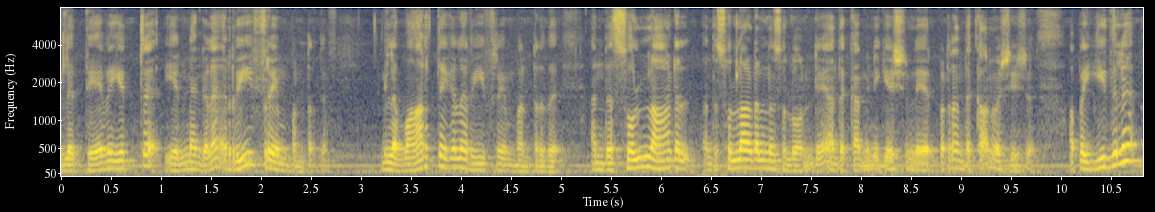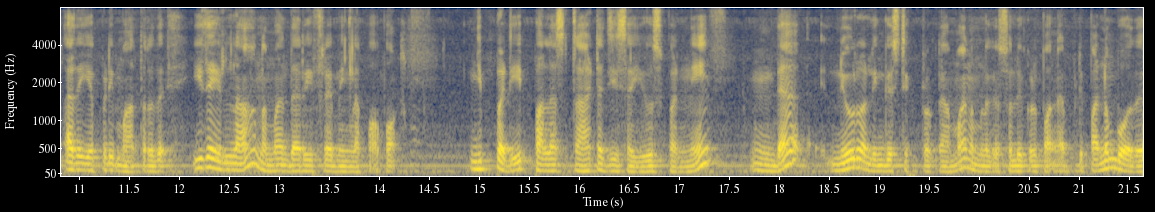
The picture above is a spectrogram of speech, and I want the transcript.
இல்லை தேவையற்ற எண்ணங்களை ரீஃப்ரேம் பண்ணுறது இல்லை வார்த்தைகளை ரீஃப்ரேம் பண்ணுறது அந்த சொல்லாடல் அந்த சொல்லாடல்னு சொல்லுவோம் இல்லையா? அந்த கம்யூனிகேஷனில் ஏற்படுற அந்த கான்வர்சேஷன் அப்போ இதில் அதை எப்படி மாற்றுறது இதையெல்லாம் நம்ம இந்த ரீஃப்ரேமிங்கில் பார்ப்போம். இப்படி பல ஸ்ட்ராட்டஜிஸை யூஸ் பண்ணி இந்த நியூரோ லிங்குஸ்டிக் ப்ரோக்ராமாக நம்மளுக்கு சொல்லிக் கொடுப்பாங்க. இப்படி பண்ணும்போது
